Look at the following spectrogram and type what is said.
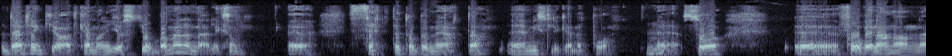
där tänker jag att kan man just jobba med den där liksom, eh, sättet att bemöta eh, misslyckandet på Mm. så får vi en annan eh,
